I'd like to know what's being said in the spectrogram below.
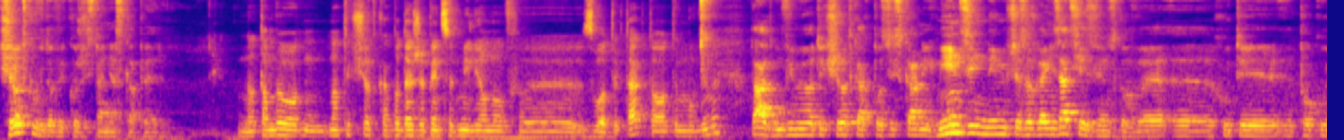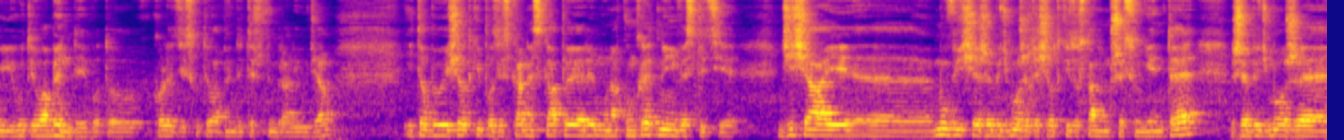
środków do wykorzystania z KPR. No tam było na tych środkach bodajże 500 milionów y, złotych, tak? To o tym mówimy? Tak, mówimy o tych środkach pozyskanych między innymi przez organizacje związkowe e, Huty Pokój i Huty Łabędy, bo to koledzy z Huty Łabędy też w tym brali udział. I to były środki pozyskane z KPRM-u na konkretne inwestycje. Dzisiaj e, mówi się, że być może te środki zostaną przesunięte, że być może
